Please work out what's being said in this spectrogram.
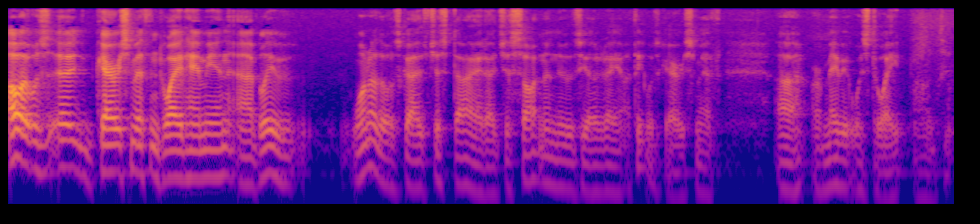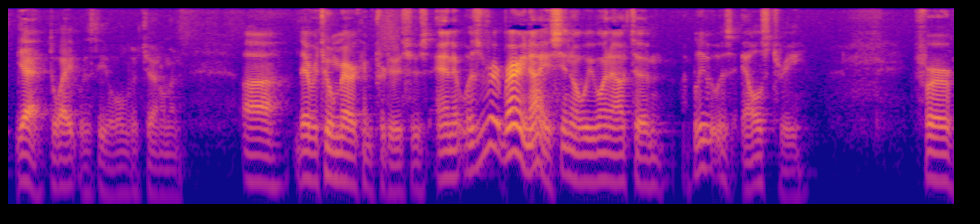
Oh, it was uh, Gary Smith and Dwight Hemion. I believe one of those guys just died. I just saw it in the news the other day. I think it was Gary Smith, uh, or maybe it was Dwight. Yeah, Dwight was the older gentleman. Uh, they were two American producers, and it was very, very nice. You know, we went out to, I believe it was Elstree, for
